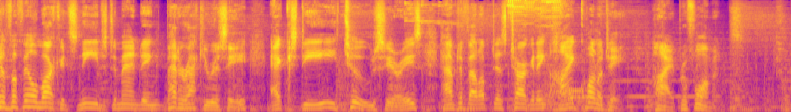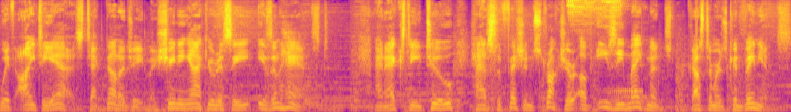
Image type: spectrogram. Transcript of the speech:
To fulfill markets' needs demanding better accuracy, XD2 series have developed as targeting high quality, high performance. With ITS technology, machining accuracy is enhanced. And XD2 has sufficient structure of easy maintenance for customers' convenience.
